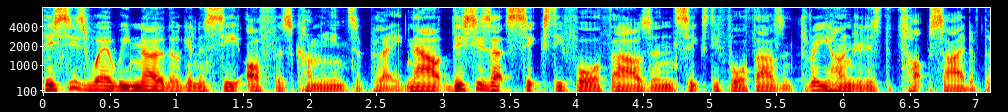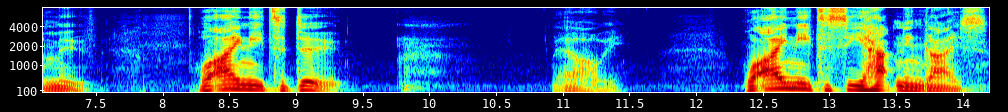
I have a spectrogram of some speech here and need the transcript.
this is where we know they're going to see offers coming into play. Now, this is at 64,000, 64,300 is the top side of the move. What I need to do, where are we? what I need to see happening, guys,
